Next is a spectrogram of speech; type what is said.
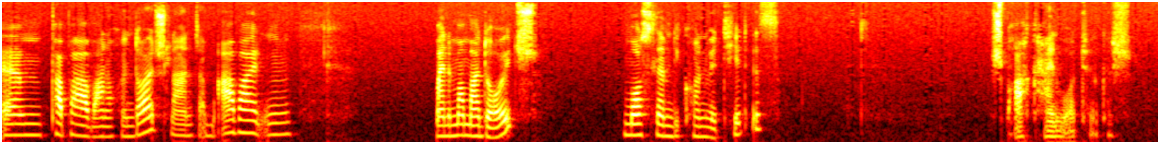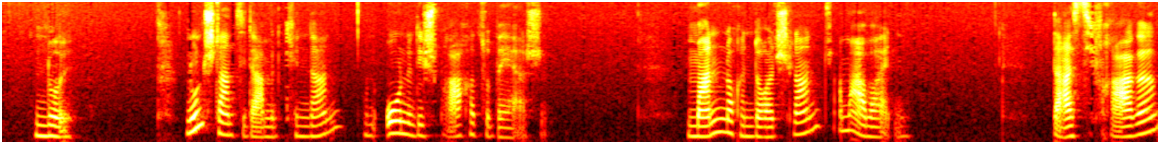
ähm, Papa war noch in Deutschland am Arbeiten. Meine Mama Deutsch, Moslem, die konvertiert ist, sprach kein Wort Türkisch. Null. Nun stand sie da mit Kindern und ohne die Sprache zu beherrschen. Mann noch in Deutschland am Arbeiten. Da ist die Frage,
